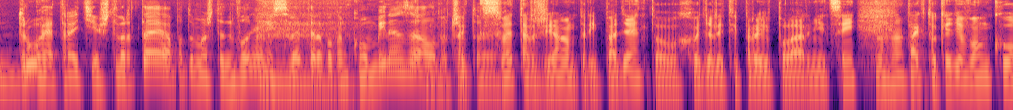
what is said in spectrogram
druhé, tretie, štvrté a potom máš ten vlnený sveter a potom kombinéza? Alebo čo tak to je? sveter v žiadnom prípade, to chodili tí prví polárnici. Uh-huh. Takto, keď je vonku,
